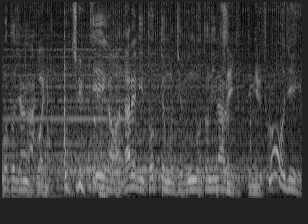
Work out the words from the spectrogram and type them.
事じゃがワイも映画は誰にとっても自分事になる。ついてってみるぞ。王子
